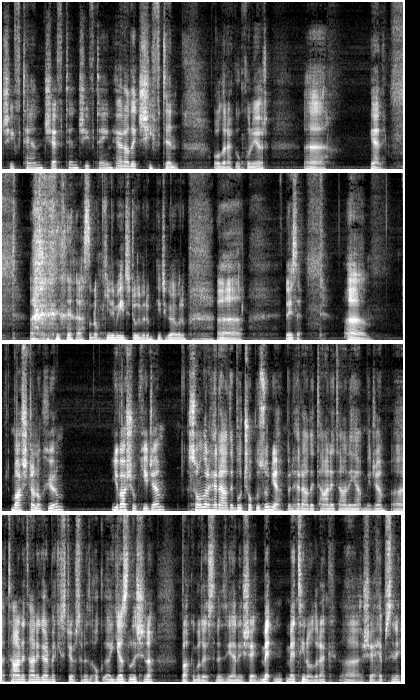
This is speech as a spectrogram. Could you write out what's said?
chieftain, chieftain, chieftain. Herhalde chieftain olarak okunuyor. Eee, yani aslında o kelimeyi hiç duymadım, hiç görmedim. Eee, neyse. Eee, baştan okuyorum. Yavaş okuyacağım. Sonra herhalde bu çok uzun ya. Ben herhalde tane tane yapmayacağım. Eee, tane tane görmek istiyorsanız ok- yazılışına bakabilirsiniz. Yani şey met- metin olarak eee, şey hepsini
